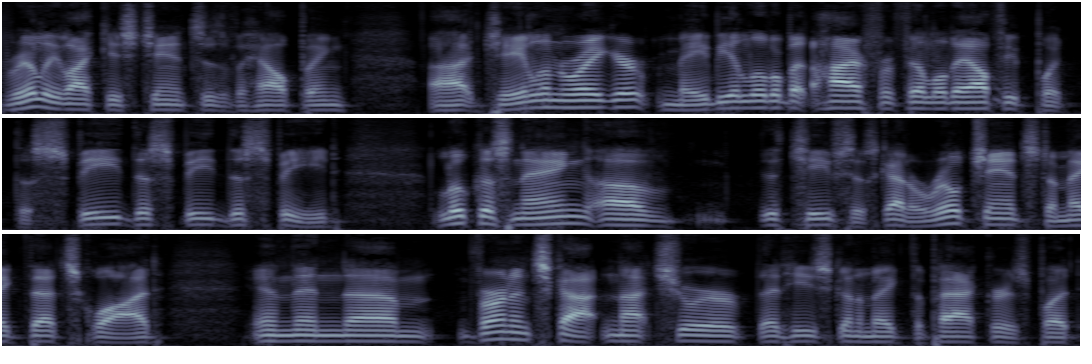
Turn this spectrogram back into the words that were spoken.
really like his chances of helping. Uh, Jalen Reagor, maybe a little bit higher for Philadelphia, but the speed, the speed, the speed. Lucas Niang of the Chiefs has got a real chance to make that squad. And then um, Vernon Scott, not sure that he's going to make the Packers, but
